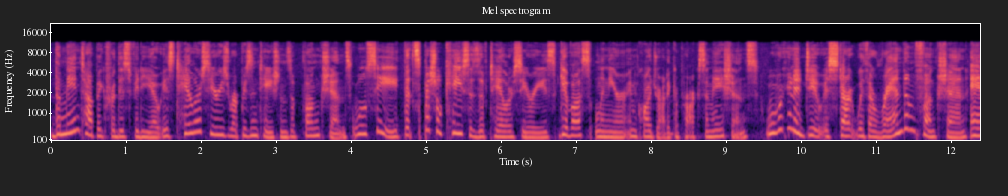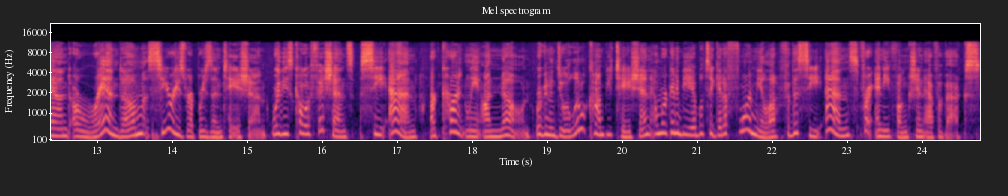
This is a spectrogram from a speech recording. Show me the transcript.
The main topic for this video is Taylor series representations of functions. We'll see that special cases of Taylor series give us linear and quadratic approximations. What we're going to do is start with a random function and a random series representation where these coefficients Cn are currently unknown. We're going to do a little computation and we're going to be able to get a formula for the Cn's for any function f of x.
